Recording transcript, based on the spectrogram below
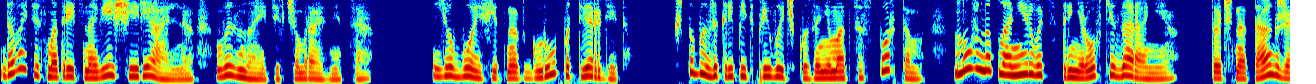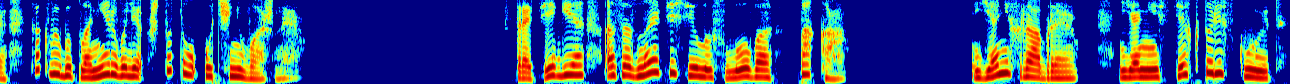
Давайте смотреть на вещи реально, вы знаете, в чем разница. Любой фитнес-гуру подтвердит. Чтобы закрепить привычку заниматься спортом, нужно планировать тренировки заранее. Точно так же, как вы бы планировали что-то очень важное. Стратегия «Осознайте силу слова «пока». Я не храбрая, я не из тех, кто рискует.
